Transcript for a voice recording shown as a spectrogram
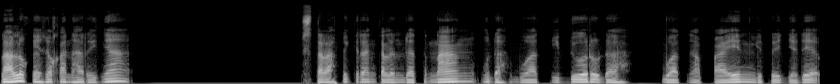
lalu keesokan harinya setelah pikiran kalian udah tenang udah buat tidur udah buat ngapain gitu jadi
